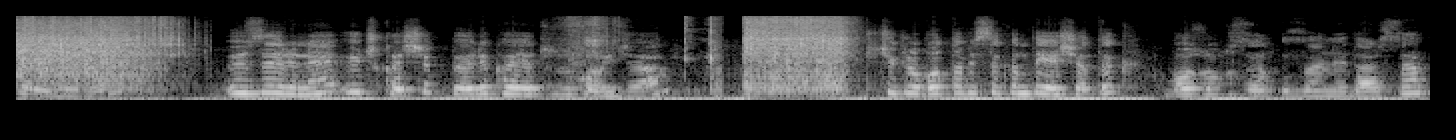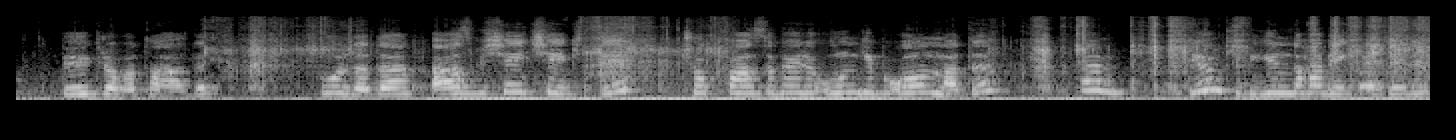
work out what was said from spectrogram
koyuyorum. Üzerine 3 kaşık böyle kaya tuzu koyacağım. Küçük robotta bir sıkıntı yaşadık. Bozuldu zannedersem. Büyük robot aldık. Burada da az bir şey çekti. Çok fazla böyle un gibi olmadı. Ben diyorum ki bir gün daha bekletelim.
